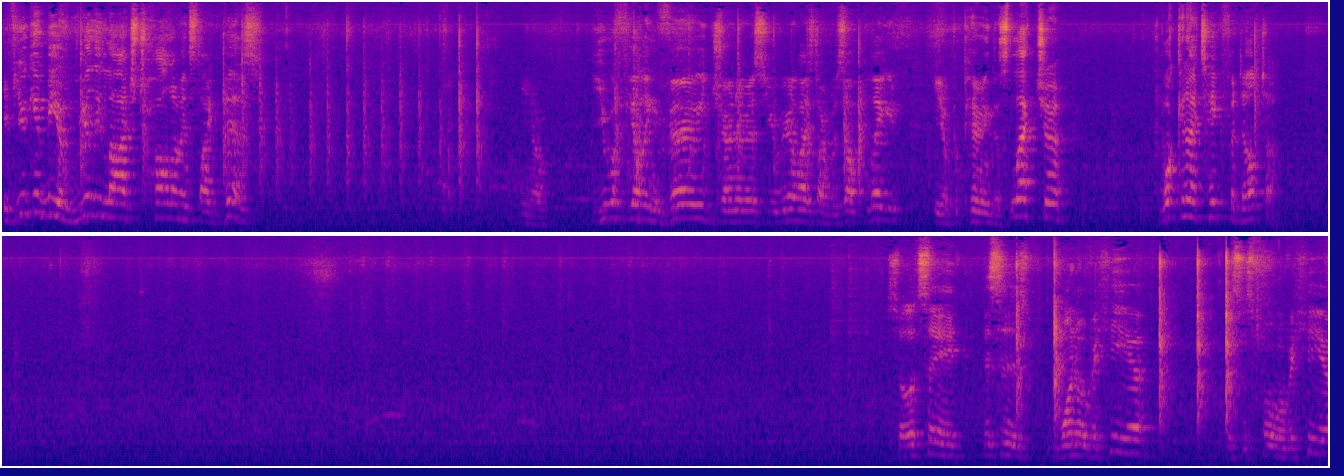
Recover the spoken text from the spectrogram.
If you give me a really large tolerance like this, you know, you were feeling very generous, you realized I was up late, you know, preparing this lecture, what can I take for delta? So let's say this is 1 over here, this is 4 over here,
